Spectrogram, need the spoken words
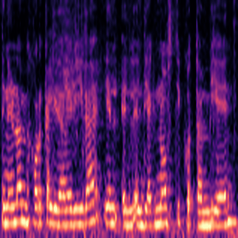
tener una mejor calidad de vida y el, el, el diagnóstico también.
